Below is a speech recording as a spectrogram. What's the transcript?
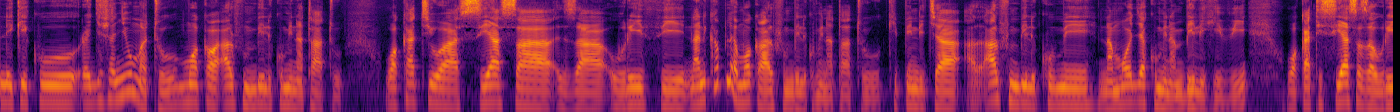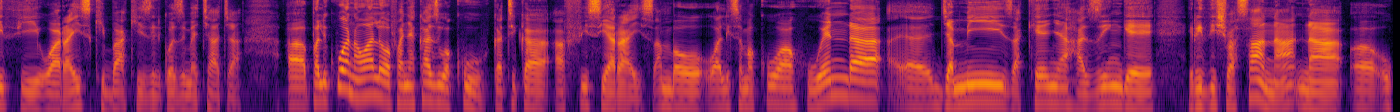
nikikurejesha nyuma tu mwaka wa elfu mbili kumi na tatu wakati wa siasa za urithi na ni kabla ya mwaka wa elfu mbili kumi na tatu kipindi cha elfu mbili kumi na moja kumi na mbili hivi, wakati siasa za urithi wa Rais Kibaki zilikuwa zimechacha. Uh, palikuwa na wale wafanyakazi wakuu katika afisi ya rais ambao walisema kuwa huenda uh, jamii za Kenya hazingeridhishwa sana na uh,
